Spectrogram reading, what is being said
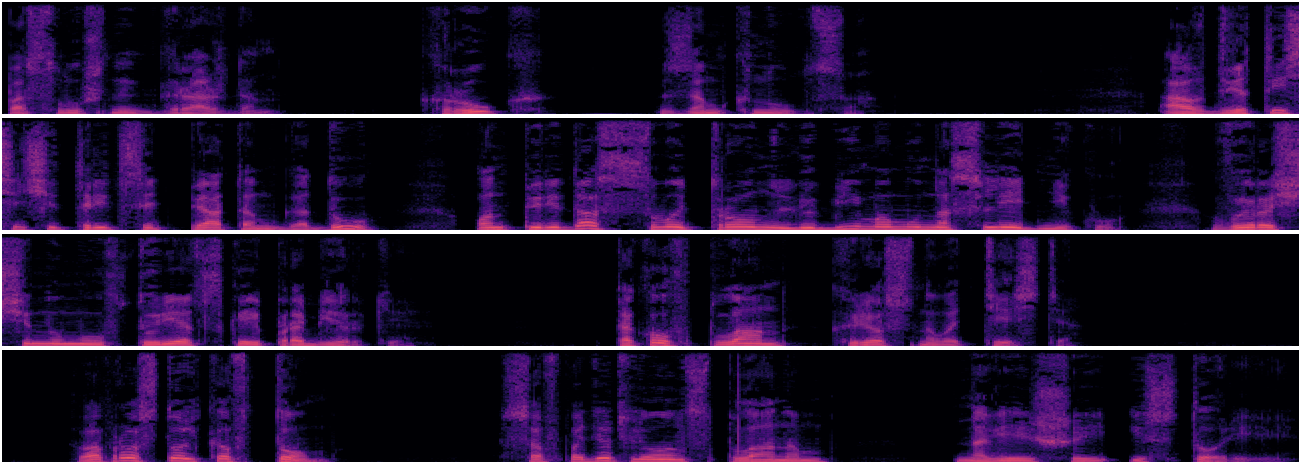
послушных граждан. Круг замкнулся. А в 2035 году он передаст свой трон любимому наследнику, выращенному в турецкой пробирке. Таков план крестного тестя. Вопрос только в том, совпадет ли он с планом новейшей истории.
